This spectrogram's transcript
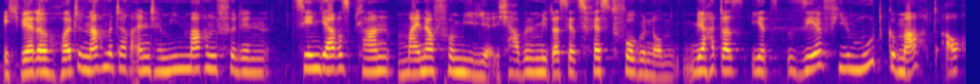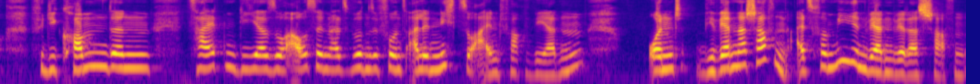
Ich werde heute Nachmittag einen Termin machen für den Zehn-Jahresplan meiner Familie. Ich habe mir das jetzt fest vorgenommen. Mir hat das jetzt sehr viel Mut gemacht, auch für die kommenden Zeiten, die ja so aussehen, als würden sie für uns alle nicht so einfach werden. Und wir werden das schaffen. Als Familien werden wir das schaffen.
